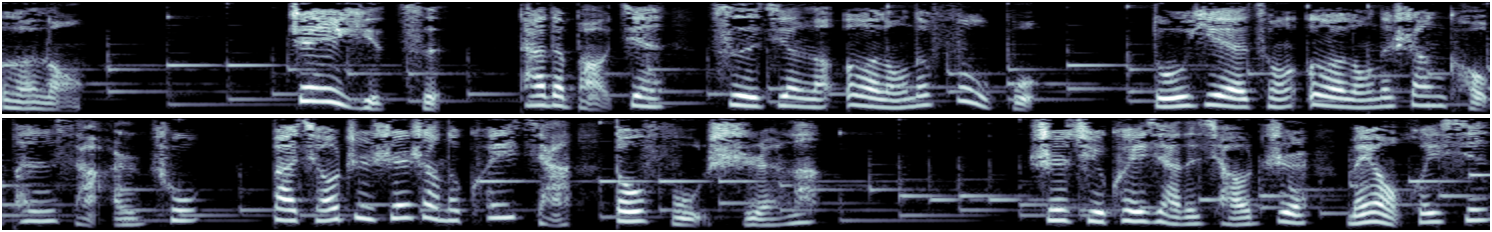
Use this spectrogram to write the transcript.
恶龙。这一次，他的宝剑刺进了恶龙的腹部，毒液从恶龙的伤口喷洒而出，把乔治身上的盔甲都腐蚀了。失去盔甲的乔治没有灰心。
